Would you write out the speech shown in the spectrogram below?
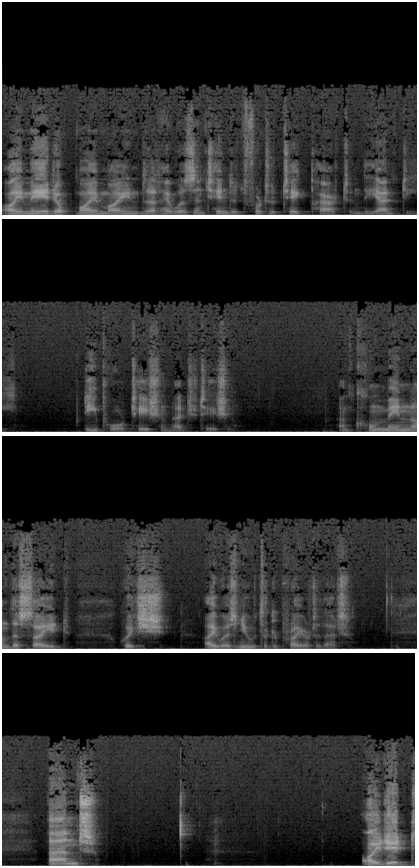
I made up my mind that I was intended for to take part in the anti deportation agitation and come in on the side which I was neutral prior to that. And I did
